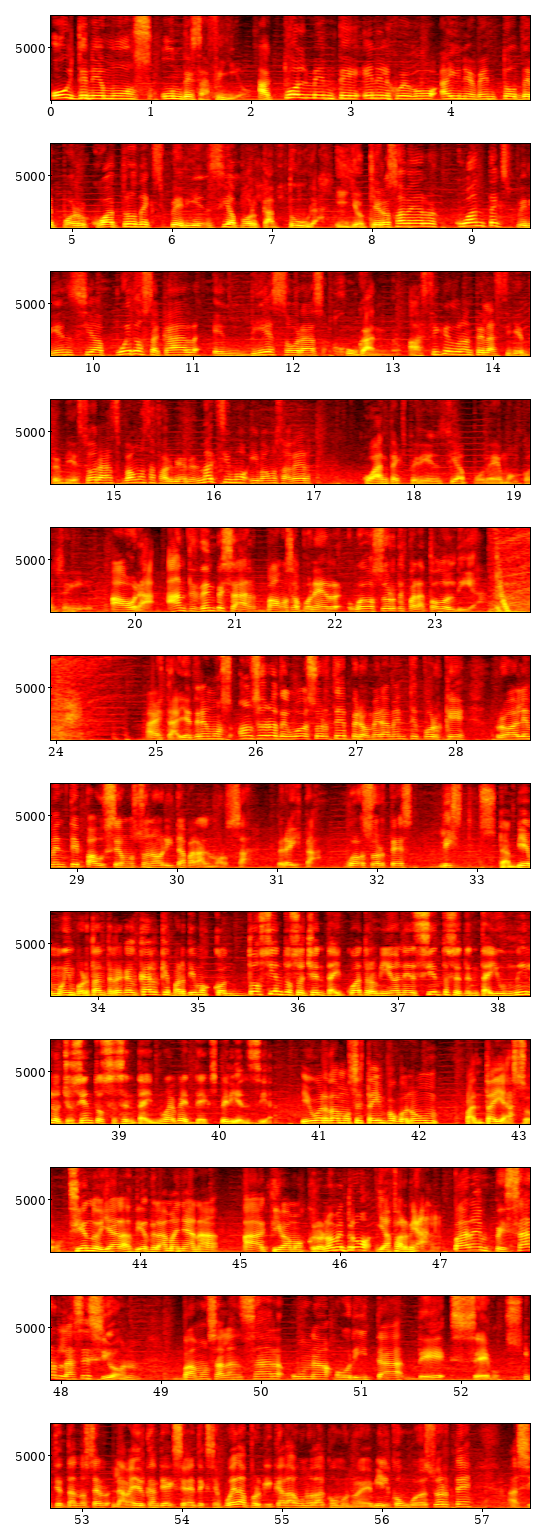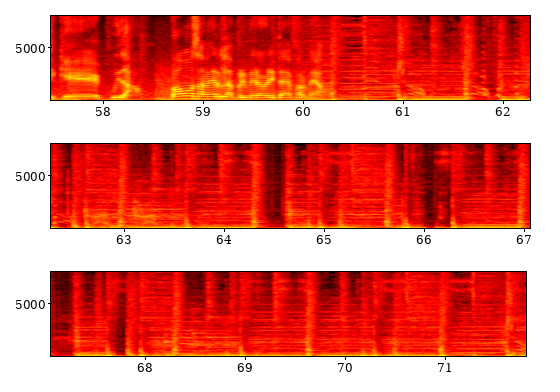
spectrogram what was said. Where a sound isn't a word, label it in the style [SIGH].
Hoy tenemos un desafío. Actualmente en el juego hay un evento de por 4 de experiencia por captura. Y yo quiero saber cuánta experiencia puedo sacar en 10 horas jugando. Así que durante las siguientes 10 horas vamos a farmear el máximo y vamos a ver cuánta experiencia podemos conseguir. Ahora, antes de empezar, vamos a poner huevos suertes para todo el día. Ahí está, ya tenemos 11 horas de huevo de suerte, pero meramente porque probablemente pausemos una horita para almorzar. Pero ahí está, huevos suertes listos. También muy importante recalcar que partimos con 284.171.869 de experiencia. Y guardamos esta info con un pantallazo. Siendo ya las 10 de la mañana, activamos cronómetro y a farmear. Para empezar la sesión, vamos a lanzar una horita de cebos. Intentando hacer la mayor cantidad excelente que se pueda porque cada uno da como 9000 con huevo de suerte. Así que cuidado. Vamos a ver la primera horita de farmeo.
